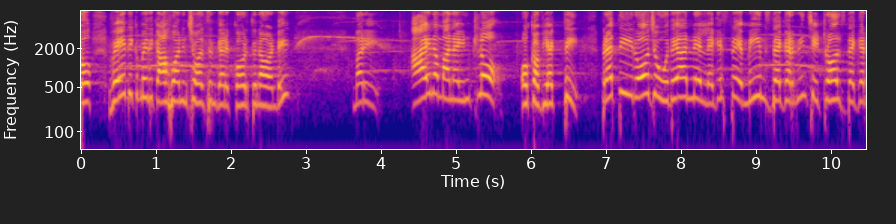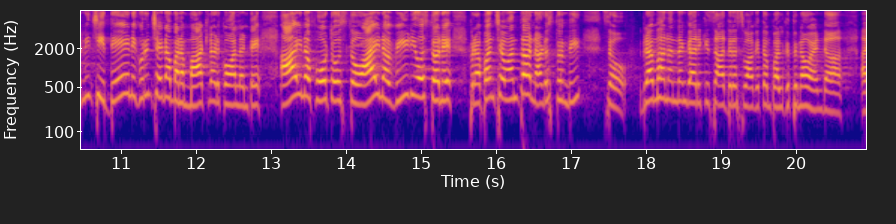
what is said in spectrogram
గారితో వేదిక మీదకి ఆహ్వానించవలసింది గారికి కోరుతున్నామండి. మరి ఆయన మన ఇంట్లో ఒక వ్యక్తి ప్రతిరోజు ఉదయాన్నే లెగిస్తే మీమ్స్ దగ్గర నుంచి ట్రోల్స్ దగ్గర నుంచి దేని గురించి అయినా మనం మాట్లాడుకోవాలంటే ఆయన ఫొటోస్తో ఆయన వీడియోస్తోనే ప్రపంచం అంతా నడుస్తుంది. సో బ్రహ్మానందం గారికి సాదర స్వాగతం పలుకుతున్నాం. అండ్ ఆ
